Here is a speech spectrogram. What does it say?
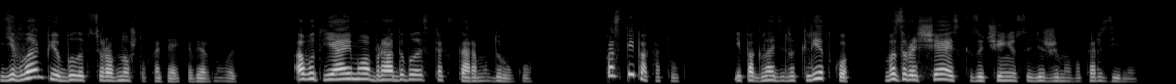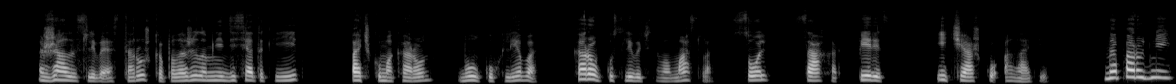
Евлампию было все равно, что хозяйка вернулась. А вот я ему обрадовалась, как старому другу. «Поспи пока тут», и погладила клетку, возвращаясь к изучению содержимого корзины. Жалостливая старушка положила мне десяток яиц, пачку макарон, булку хлеба, коробку сливочного масла, соль, сахар, перец и чашку оладьев. На пару дней.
